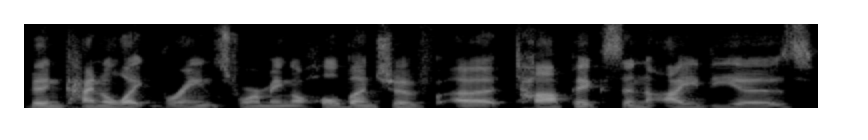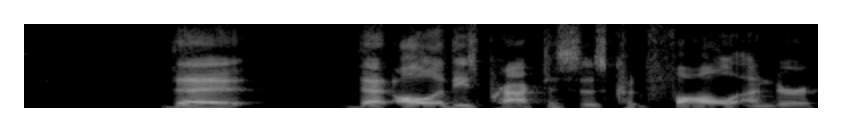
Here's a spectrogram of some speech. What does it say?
been, kind of like brainstorming a whole bunch of uh, topics and ideas that that all of these practices could fall under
